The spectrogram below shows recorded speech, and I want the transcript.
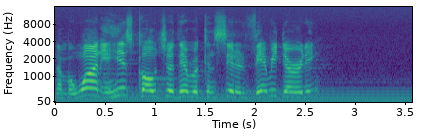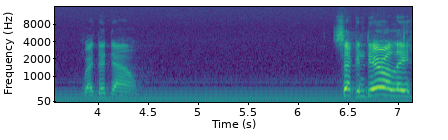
Number one, in his culture, they were considered very dirty. Write that down. Secondarily,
